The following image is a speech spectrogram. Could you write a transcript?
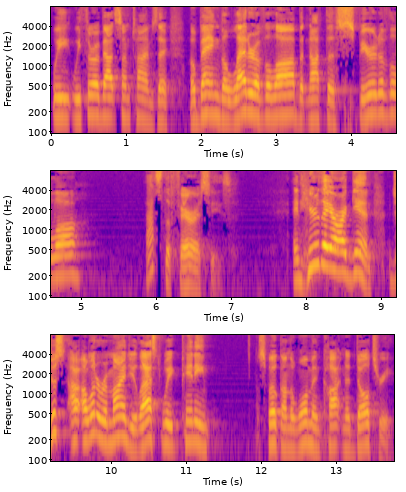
we, we throw about sometimes that obeying the letter of the law, but not the spirit of the law. That's the Pharisees. And here they are again. Just, I, I want to remind you, last week Penny spoke on the woman caught in adultery.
